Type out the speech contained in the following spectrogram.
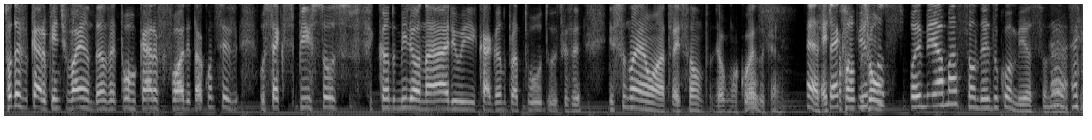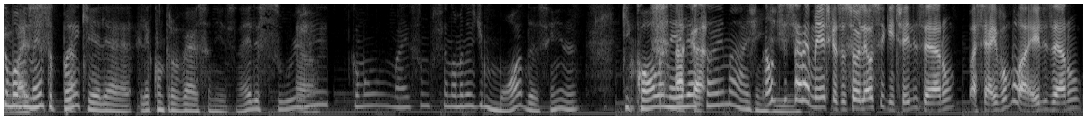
Toda, cara, que a gente vai andando, vai, porra, o cara é foda e tal. Quando você vê o Sex Pistols ficando milionário e cagando pra tudo, quer dizer, isso não é uma traição de alguma coisa, cara? É, Sex tá Pistols João... foi meio armação desde o começo, né? É, assim, é que o movimento mas... punk, ele é, ele é controverso nisso, né? Ele surge é. como mais um fenômeno de moda, assim, né? Que cola nele ah, essa imagem. Não de... necessariamente, quer dizer, se você olhar o seguinte, eles eram, assim, aí vamos lá, eles eram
